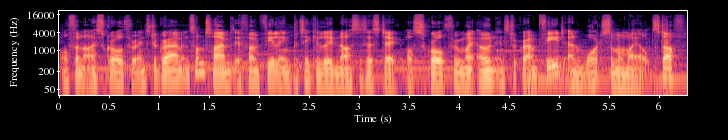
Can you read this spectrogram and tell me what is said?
Often I scroll through Instagram and sometimes if I'm feeling particularly narcissistic, I'll scroll through my own Instagram feed and watch some of my old stuff.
